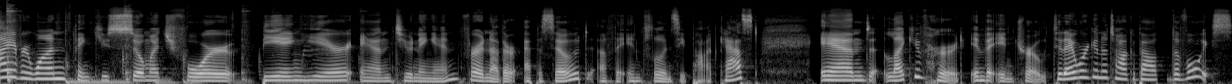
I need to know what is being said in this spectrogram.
Hi, everyone. Thank you so much for being here and tuning in for another episode of the Influency Podcast. And like you've heard in the intro, today we're going to talk about the voice.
